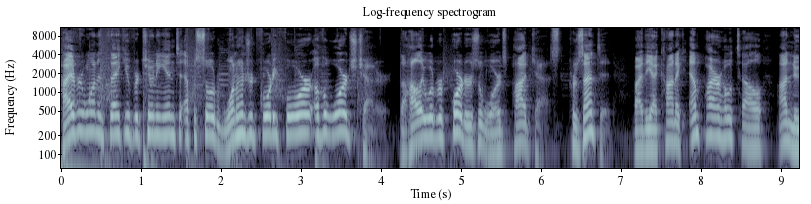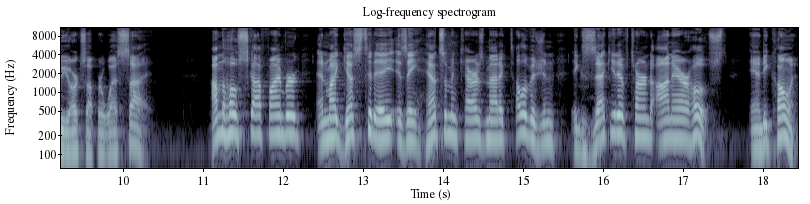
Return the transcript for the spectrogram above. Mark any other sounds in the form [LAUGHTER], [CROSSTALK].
Hi, everyone, and thank you for tuning in to episode 144 of Awards Chatter, the Hollywood Reporters Awards podcast, presented by the iconic Empire Hotel on New York's Upper West Side. I'm the host, Scott Feinberg, and my guest today is a handsome and charismatic television executive turned on air host, Andy Cohen.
